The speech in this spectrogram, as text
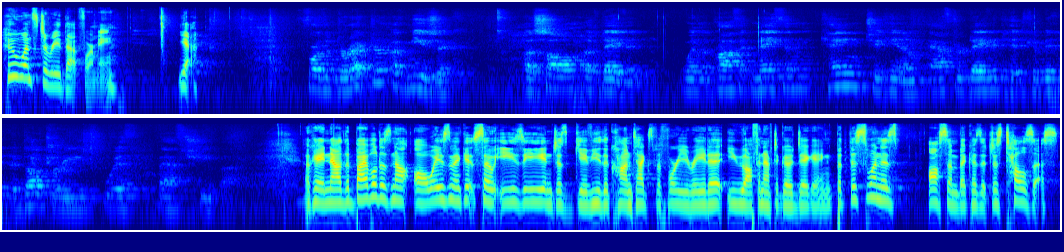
Who wants to read that for me? Yeah. For the director of music, a psalm of David, when the prophet Nathan came to him after David had committed adultery with Bathsheba. Okay, now the Bible does not always make it so easy and just give you the context before you read it. You often have to go digging. But this one is awesome because it just tells us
